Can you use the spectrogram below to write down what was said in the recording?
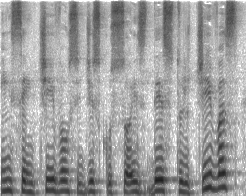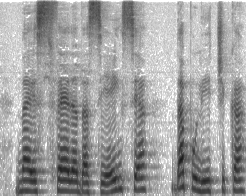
Incentivam-se discussões destrutivas na esfera da ciência, da política,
